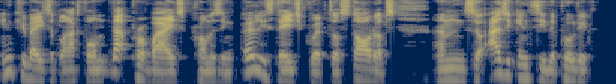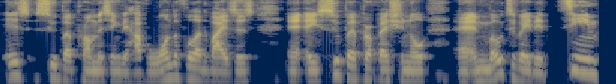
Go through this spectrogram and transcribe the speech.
incubator platform that provides promising early-stage crypto startups. Um, so as you can see, the project is super promising. They have wonderful advisors, a, a super professional uh, and motivated team.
